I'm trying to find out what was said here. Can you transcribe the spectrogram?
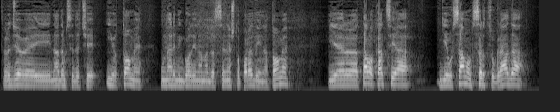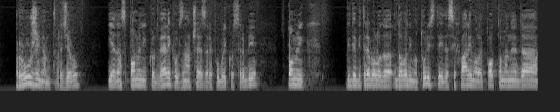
tvrđave i nadam se da će i o tome u narednim godinama da se nešto poradi i na tome, jer ta lokacija je u samom srcu grada, ruži nam tvrđevu, jedan spomenik od velikog značaja za Republiku Srbiju, spomenik gde bi trebalo da dovodimo turiste i da se hvalimo lepotom, a ne da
